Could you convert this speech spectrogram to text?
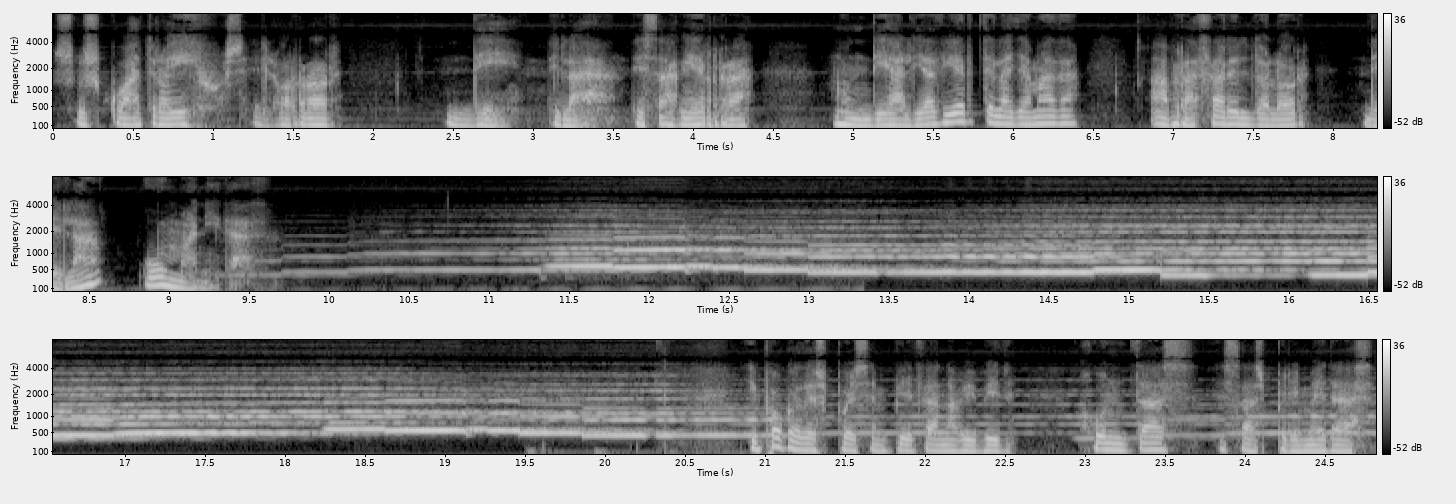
sus cuatro hijos, el horror de, de esa guerra mundial y advierte la llamada a abrazar el dolor de la humanidad. Y poco después empiezan a vivir juntas esas primeras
